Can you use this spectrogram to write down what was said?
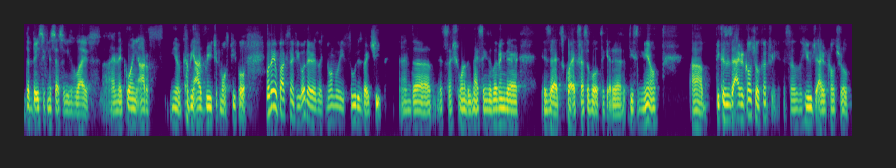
the basic necessities of life, uh, and they're going out of you know coming out of reach of most people. One thing in Pakistan, if you go there, is like normally food is very cheap, and uh, it's actually one of the nice things of living there is that it's quite accessible to get a decent meal uh, because it's an agricultural country. It's a huge agricultural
